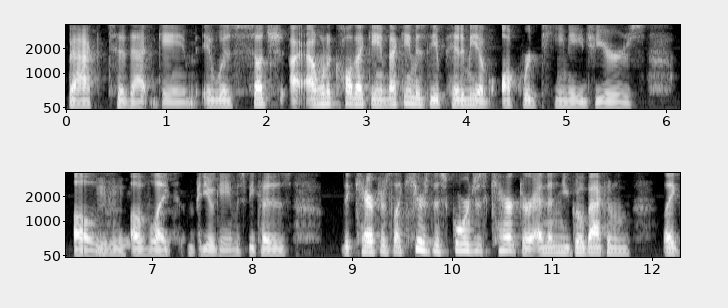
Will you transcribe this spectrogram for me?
back to that game, it was such I, I want to call that game that game is the epitome of awkward teenage years of mm-hmm. of like video games because the character's like, here's this gorgeous character, and then you go back and like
